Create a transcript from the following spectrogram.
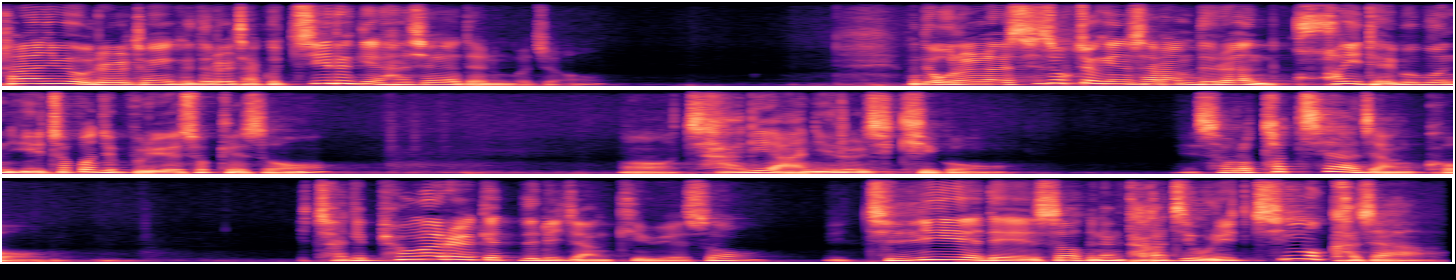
하나님이 우리를 통해 그들을 자꾸 찌르게 하셔야 되는 거죠. 근데 오늘날 세속적인 사람들은 거의 대부분 이 첫 번째 부류에 속해서 어, 자기 안위를 지키고 서로 터치하지 않고 자기 평화를 깨뜨리지 않기 위해서 진리에 대해서 그냥 다 같이 우리 침묵하자.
